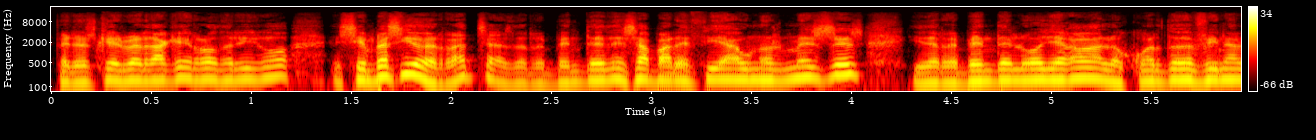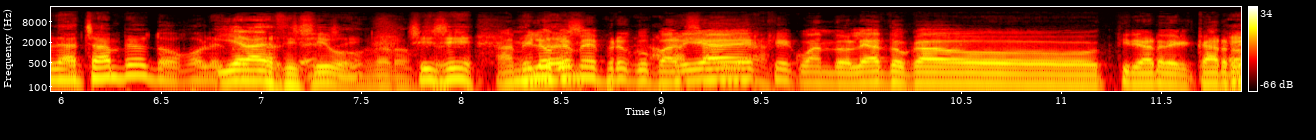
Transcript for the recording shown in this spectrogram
Pero es que es verdad que Rodrigo siempre ha sido de rachas. De repente desaparecía unos meses y de repente luego llegaba a los cuartos de final de la Champions, dos goles. Y era decisivo, Chelsea. claro. Sí, sí. A mí lo que me preocuparía es que cuando le ha tocado tirar del carro,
